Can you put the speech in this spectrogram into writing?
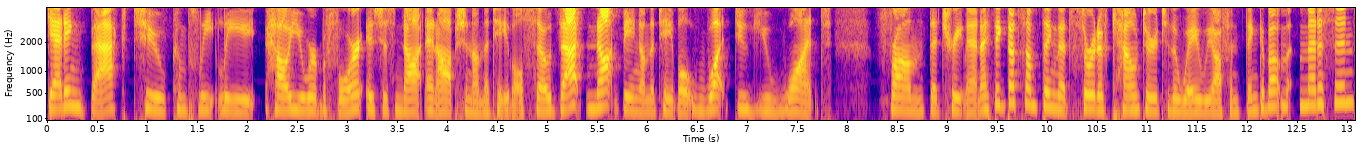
getting back to completely how you were before is just not an option on the table so that not being on the table what do you want from the treatment. I think that's something that's sort of counter to the way we often think about medicine,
